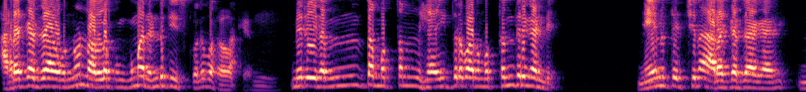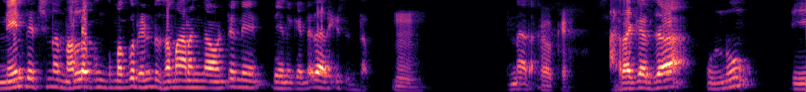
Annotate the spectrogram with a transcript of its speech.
అరగజావును నల్ల కుంకుమ రెండు తీసుకొని వస్తాను. మీరు ఇదంతా మొత్తం హైదరాబాద్ మొత్తం తిరగండి. నేను తెచ్చిన అరగజా కానీ నేను తెచ్చిన నల్ల కుంకుమకు రెండు సమానంగా ఉంటే నేను దేనికంటే దానికి సిద్ధం. విన్నారా? ఓకే. అరగజ ఉన్ను ఈ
